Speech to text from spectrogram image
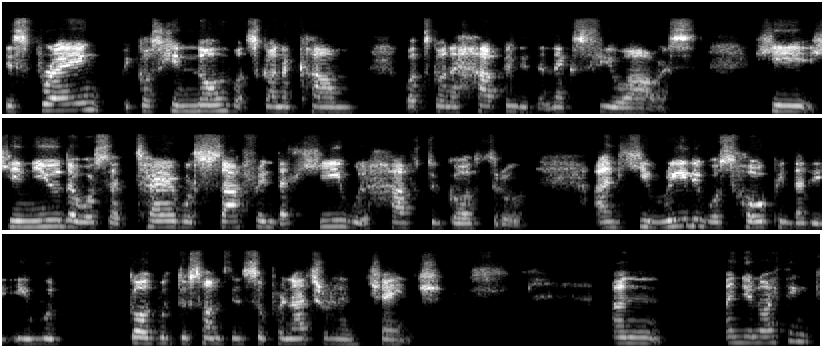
He's praying because he knows what's going to come, what's going to happen in the next few hours. He, he knew there was a terrible suffering that he will have to go through. And he really was hoping that it, it would God will do something supernatural and change. And and you know, I think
